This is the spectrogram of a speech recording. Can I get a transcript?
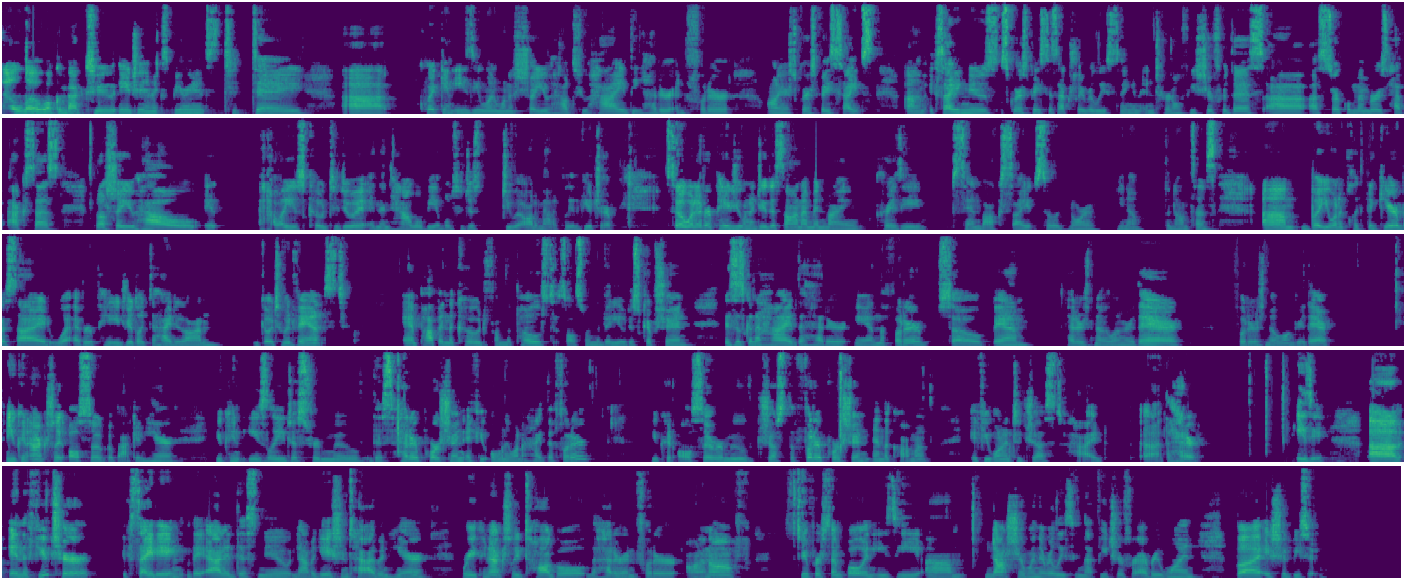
Hello, welcome back to AJM Experience. Today, uh, quick and easy one. I want to show you how to hide the header and footer on your Squarespace sites. Um, exciting news, Squarespace is actually releasing an internal feature for this. Uh, us Circle members have access, but I'll show you how it how I use code to do it and then how we'll be able to just do it automatically in the future. So whatever page you want to do this on, I'm in my crazy sandbox site, so ignore, you know, the nonsense. Um, but you want to click the gear beside whatever page you'd like to hide it on, go to advanced, and pop in the code from the post. It's also in the video description. This is going to hide the header and the footer. So, bam, header's no longer there, footer's no longer there. You can actually also go back in here. You can easily just remove this header portion if you only want to hide the footer. You could also remove just the footer portion and the comma if you wanted to just hide uh, the header. Easy. Um, in the future, exciting, they added this new navigation tab in here where you can actually toggle the header and footer on and off. Super simple and easy. Um, not sure when they're releasing that feature for everyone, but it should be soon.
